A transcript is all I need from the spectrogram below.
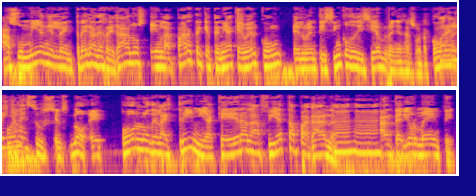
asumían en la entrega de regalos en la parte que tenía que ver con el 25 de diciembre en esa zona. ¿Cómo Por el niño? Jesús. Es- no, eh, por lo de la estrimia, que era la fiesta pagana anteriormente.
